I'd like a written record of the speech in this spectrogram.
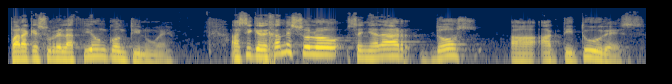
para que su relación continúe. Así que dejadme solo señalar dos actitudes,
